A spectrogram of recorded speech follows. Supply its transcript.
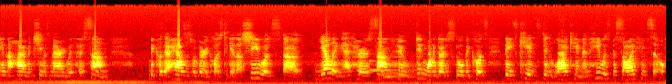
in the home and she was married with her son because our houses were very close together. She was uh, yelling at her son who didn't want to go to school because these kids didn't like him and he was beside himself.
